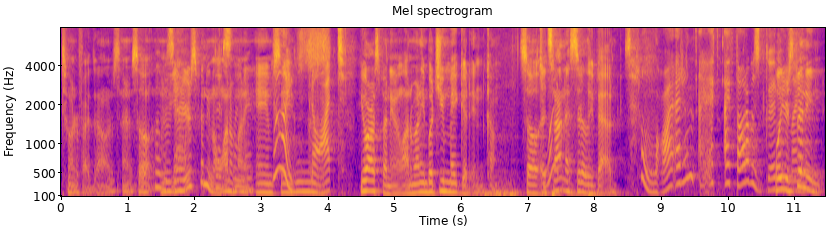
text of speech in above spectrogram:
$205. So, yeah, that? you're spending a That's lot of money. AMC. No, I'm not. You are spending a lot of money, but you make good income. So, it's I? not necessarily bad. Is that a lot? I don't. I, I thought I was good. Well, you're money. spending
